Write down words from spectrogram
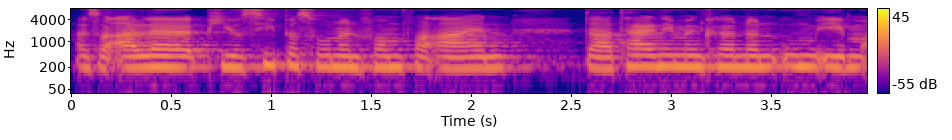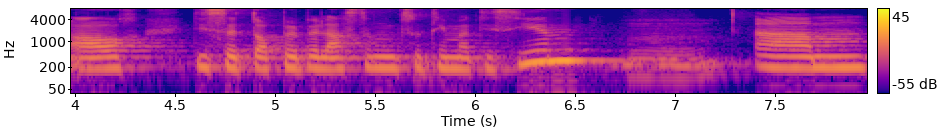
also alle POC-Personen vom Verein, da teilnehmen können, um eben auch diese Doppelbelastungen zu thematisieren. Mhm. Ähm,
